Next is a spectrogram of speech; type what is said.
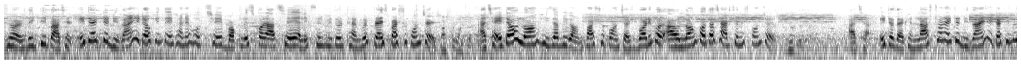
ভিউয়ার্স দেখতেই পাচ্ছেন এটা একটা ডিজাইন এটাও কিন্তু এখানে হচ্ছে বকলেস করা আছে অ্যালেক্সের ভিতর থাকবে প্রাইস পাঁচশো পঞ্চাশ। আচ্ছা এটাও লং হিজাবি গাউন পাঁচশো পঞ্চাশ। বডি লং কত আছে? আটচল্লিশ পঞ্চাশ? আচ্ছা এটা দেখেন লাস্ট ওয়ান একটা ডিজাইন এটা কিন্তু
